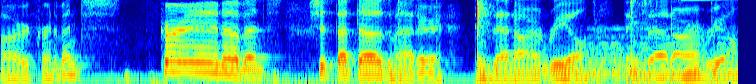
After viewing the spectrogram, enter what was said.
our current events. Current events. Shit that doesn't matter. Things that aren't real. Things that aren't real.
